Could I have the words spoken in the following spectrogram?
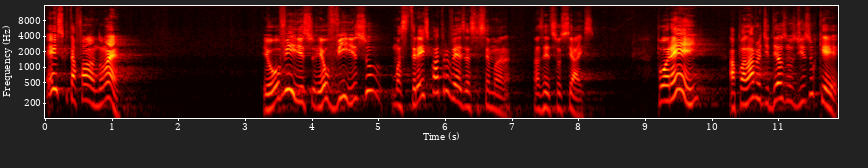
É isso que está falando, não é? Eu ouvi isso, eu vi isso umas três, quatro vezes essa semana nas redes sociais. Porém, a palavra de Deus nos diz o quê?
